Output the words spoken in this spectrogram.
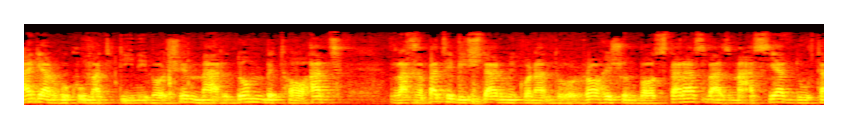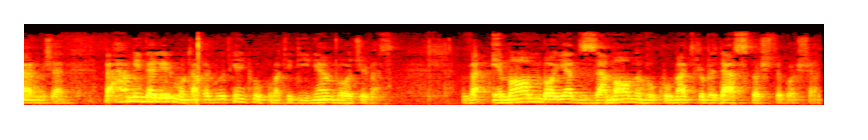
اگر حکومت دینی باشه مردم به طاعت رغبت بیشتر می‌کنند و راهشون بازتر است و از معصیت دورتر میشن. به همین دلیل معتقد بود که این حکومت دینی هم واجب است و امام باید زمام حکومت رو به دست داشته باشد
